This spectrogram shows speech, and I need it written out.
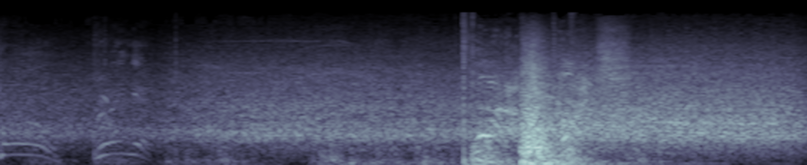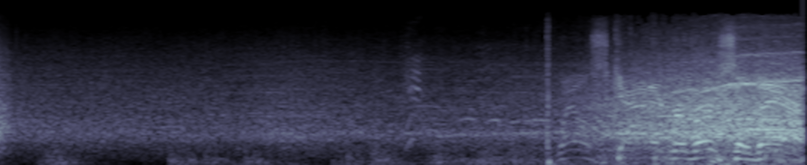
go. Bring it. What a punch! Well scattered reversal there.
